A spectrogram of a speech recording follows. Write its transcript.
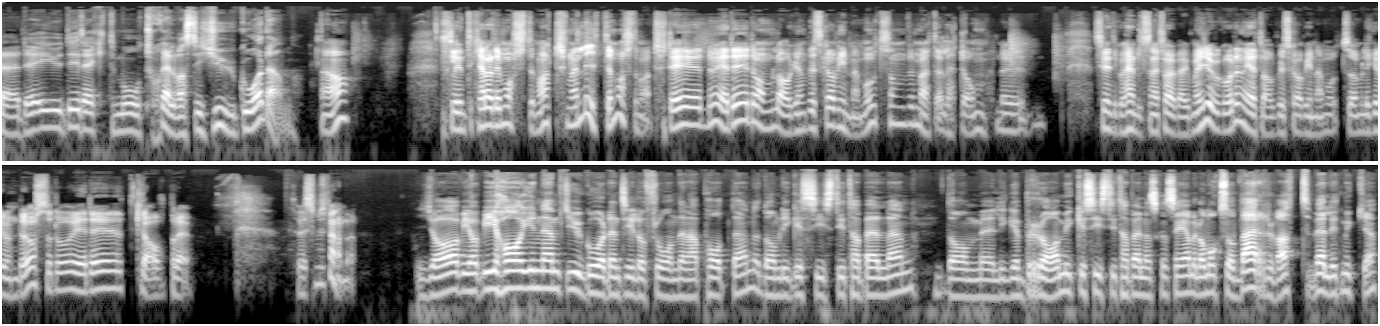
Eh, det är ju direkt mot självaste Djurgården. Ja. Jag skulle inte kalla det måste-match, men lite måste-match. nu är det de lagen vi ska vinna mot som vi möter, eller de. Nu ska vi inte gå händelserna i förväg, men Djurgården är ett lag vi ska vinna mot. De ligger under oss och då är det ett krav på det. Så det ska bli spännande. Ja, vi har, vi har ju nämnt Djurgården till och från den här podden. De ligger sist i tabellen. De eh, ligger bra mycket sist i tabellen ska jag säga, men de har också värvat väldigt mycket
